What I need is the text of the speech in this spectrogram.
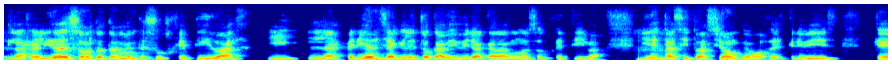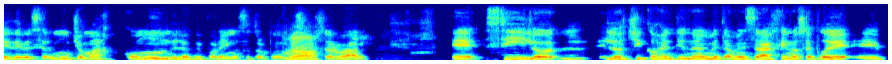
las realidades son totalmente subjetivas y la experiencia que le toca vivir a cada uno es objetiva. Y esta situación que vos describís, que debe ser mucho más común de lo que por ahí nosotros podemos observar, eh, sí los chicos entienden el metamensaje, no se puede eh,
